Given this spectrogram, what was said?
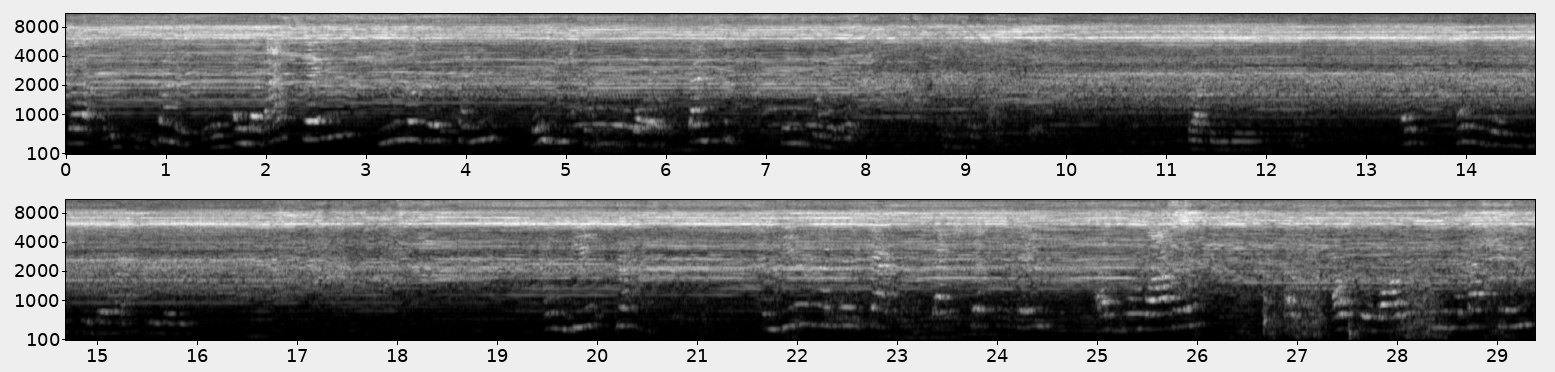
The, found it. And the last thing, you know those pennies? Those used to be the day. Ev- Everyone used to go after. And you, and you remember that, that step thing of the water? Of, of the water in the back cave?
